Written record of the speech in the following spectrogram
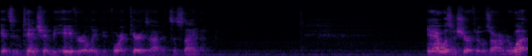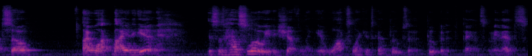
its intention behaviorally before it carries out its assignment. And I wasn't sure if it was armed or what, so I walked by it again. This is how slow it is shuffling. It walks like it's got poops in it, poop in its pants. I mean, that's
